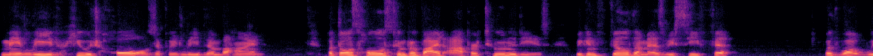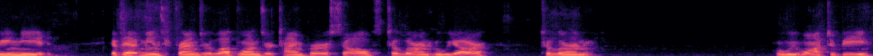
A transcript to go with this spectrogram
may leave huge holes if we leave them behind. But those holes can provide opportunities. We can fill them as we see fit with what we need. If that means friends or loved ones or time for ourselves to learn who we are, to learn who we want to be,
